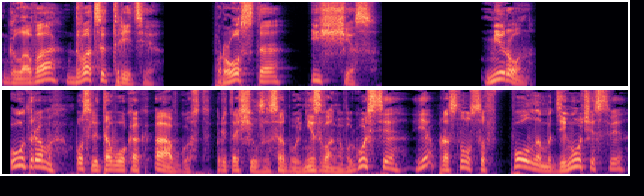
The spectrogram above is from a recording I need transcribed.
Глава 23. Просто исчез. Мирон. Утром, после того, как Август притащил за собой незваного гостя, я проснулся в полном одиночестве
